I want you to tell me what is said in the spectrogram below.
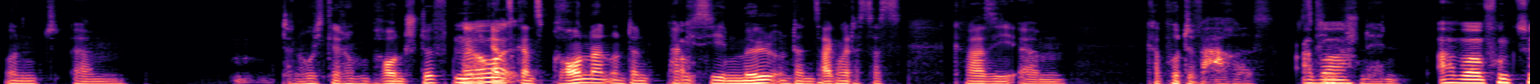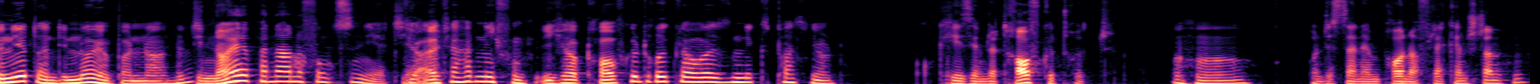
und ähm, dann hole ich gleich noch einen braunen Stift, mal aber- ganz, ganz braun an und dann packe ich sie in den Müll und dann sagen wir, dass das quasi ähm, kaputte Ware ist. Das Aber- schon hin. Aber funktioniert dann die neue Banane? Die neue Banane funktioniert, Die ja. alte hat nicht funktioniert. Ich habe drauf gedrückt, aber es ist nichts passiert. Okay, Sie haben da drauf gedrückt. Aha. Und ist dann ein brauner Fleck entstanden?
